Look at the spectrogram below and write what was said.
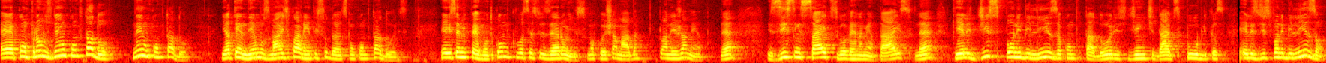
é, compramos nenhum computador, nenhum computador. E atendemos mais de 40 estudantes com computadores. E aí você me pergunta, como que vocês fizeram isso? Uma coisa chamada planejamento. Né? Existem sites governamentais né, que ele disponibiliza computadores de entidades públicas. Eles disponibilizam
